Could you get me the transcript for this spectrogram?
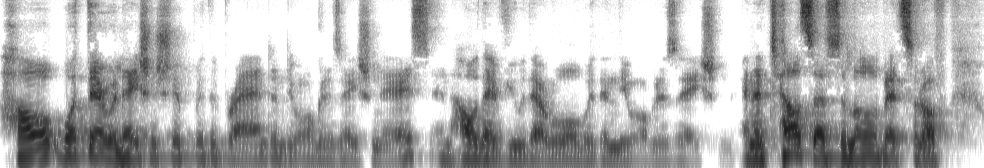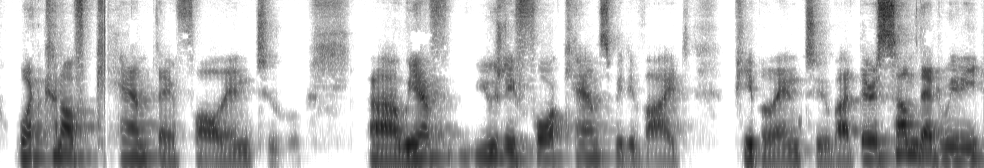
how what their relationship with the brand and the organization is and how they view their role within the organization. And it tells us a little bit sort of what kind of camp they fall into. Uh, we have usually four camps we divide people into but there's some that really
